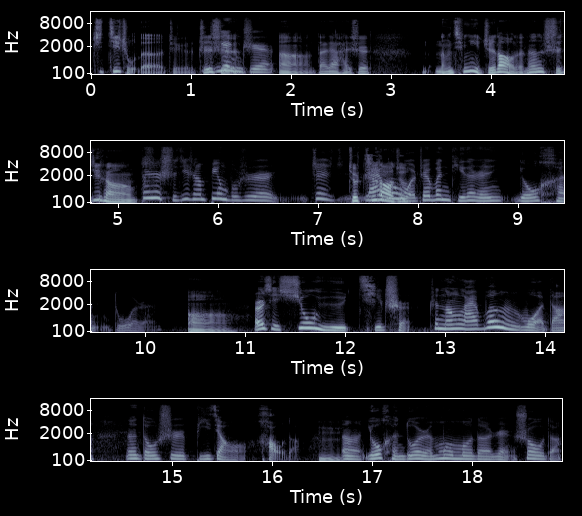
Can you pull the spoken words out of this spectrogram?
基基础的这个知识认知啊，大家还是能轻易知道的。那实际上，但是实际上并不是这就知道我这问题的人有很多人。啊！而且羞于启齿，这能来问我的，那都是比较好的。嗯嗯，有很多人默默的忍受的。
